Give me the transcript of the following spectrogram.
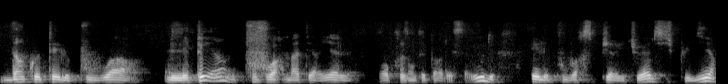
d'un côté le pouvoir, l'épée, hein, le pouvoir matériel représenté par les Saouds, et le pouvoir spirituel, si je puis dire,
